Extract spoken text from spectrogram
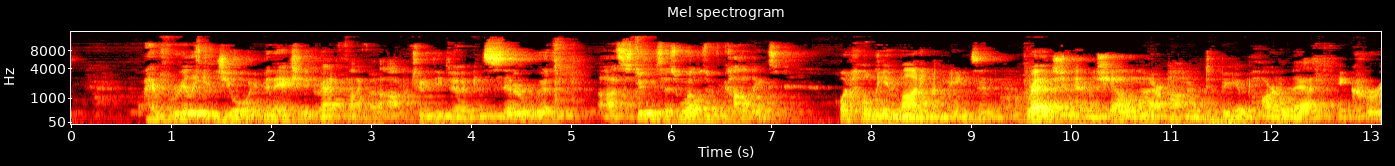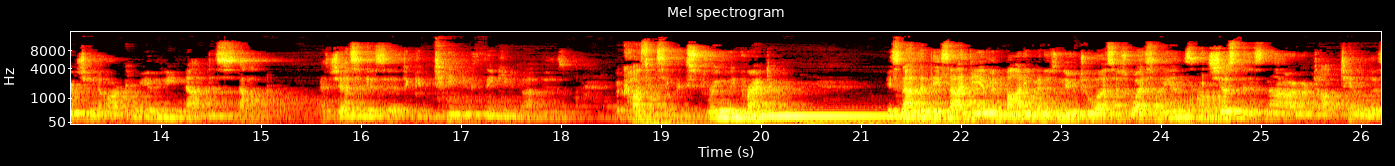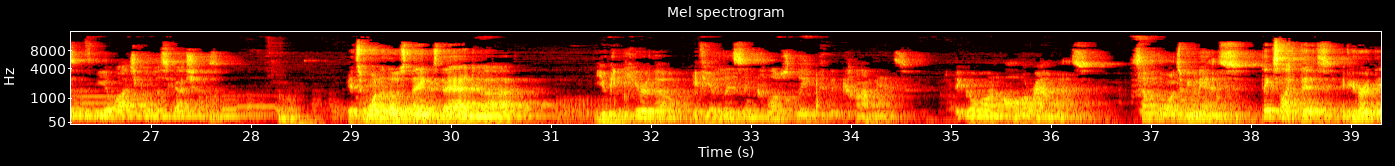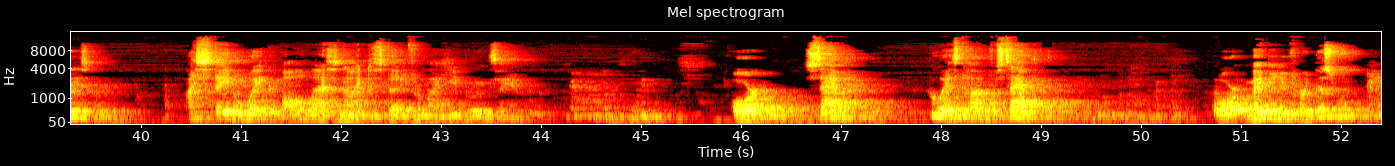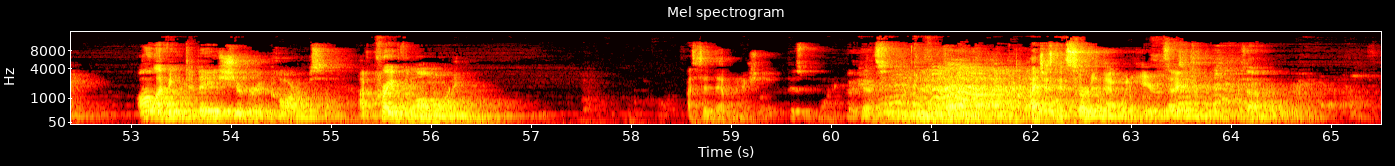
I have really enjoyed, been actually gratified by the opportunity to consider with uh, students as well as with colleagues what holy embodiment means. And Reg and Michelle and I are honored to be a part of that, encouraging our community not to stop, as Jessica said, to continue thinking about this because it's extremely practical. It's not that this idea of embodiment is new to us as Wesleyans, it's just that it's not on our top 10 list of theological discussions. It's one of those things that uh, you can hear, though, if you listen closely to the comments that go on all around us some of the ones we miss. Things like this. Have you heard these? I stayed awake all last night to study for my Hebrew exam. Or Sabbath. Who has time for Sabbath? Or maybe you've heard this one. All I've eaten today is sugar and carbs. I've craved them all morning. I said that one actually this morning, but that's. I just inserted that one here. So, so,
